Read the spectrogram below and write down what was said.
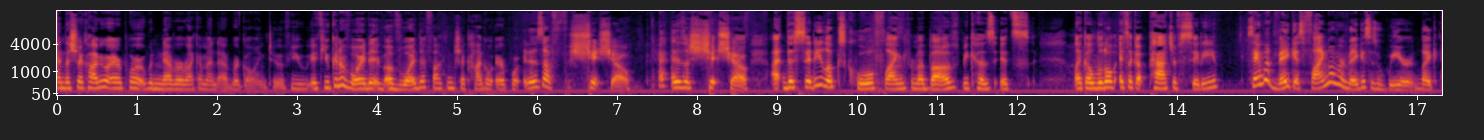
and the Chicago airport would never recommend ever going to. If you if you can avoid it, avoid the fucking Chicago airport. It is a f- shit show. It is a shit show. Uh, the city looks cool flying from above because it's like a little it's like a patch of city. Same with Vegas. Flying over Vegas is weird. Like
